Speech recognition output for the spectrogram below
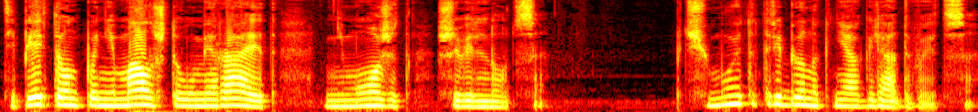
теперь-то он понимал, что умирает, не может шевельнуться. Почему этот ребенок не оглядывается?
